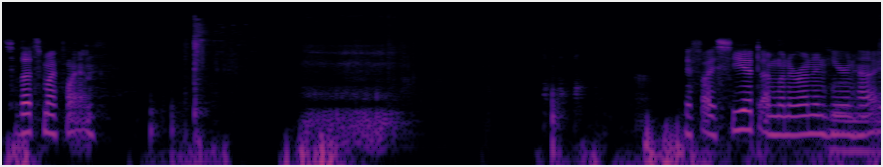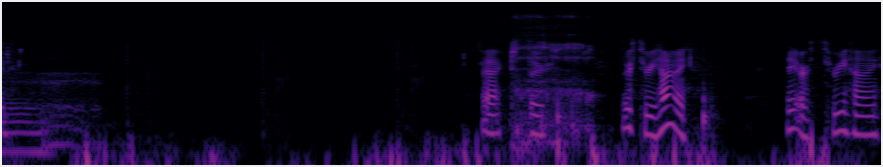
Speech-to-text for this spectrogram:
So that's my plan. If I see it, I'm gonna run in here and hide. In fact, they're they're three high. They are three high.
